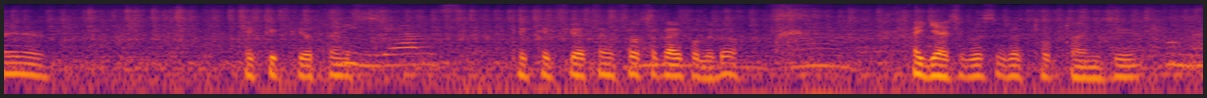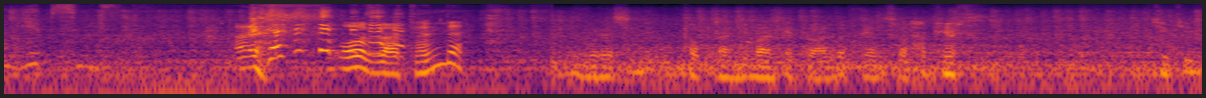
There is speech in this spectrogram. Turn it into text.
aynen. Tek tek Pringles. tek tek fiyattan sorsa kayıp olur değil mi? Ha gerçi burası biraz toptancı. Bunların hepsini o zaten de. Burası bir toptancı market vardı. Fiyat soramıyoruz. Çünkü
